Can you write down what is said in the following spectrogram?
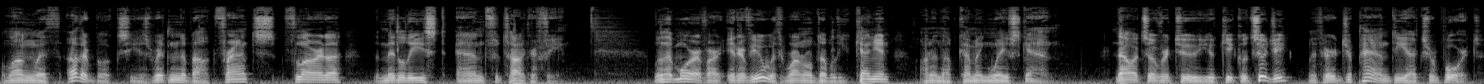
along with other books he has written about France, Florida, the Middle East, and photography. We'll have more of our interview with Ronald W. Kenyon on an upcoming Wavescan. Now it's over to Yukiko Tsuji with her Japan DX report.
